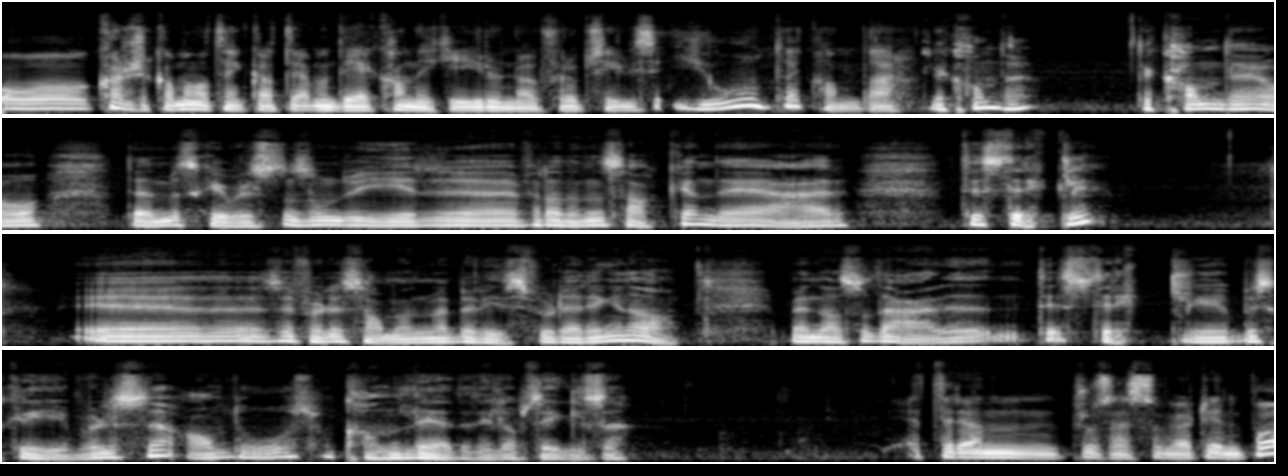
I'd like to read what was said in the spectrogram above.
og kanskje kan man da tenke at ja, det kan ikke gi grunnlag for oppsigelse. Jo, det kan det. Det kan det. Det kan det, og den beskrivelsen som du gir eh, fra denne saken, det er tilstrekkelig. Eh, selvfølgelig sammen med bevisvurderingene, da. Men altså, det er en tilstrekkelig beskrivelse av noe som kan lede til oppsigelse etter en prosess som vi har vært inne på,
